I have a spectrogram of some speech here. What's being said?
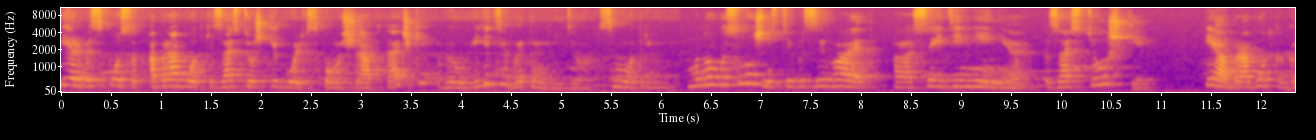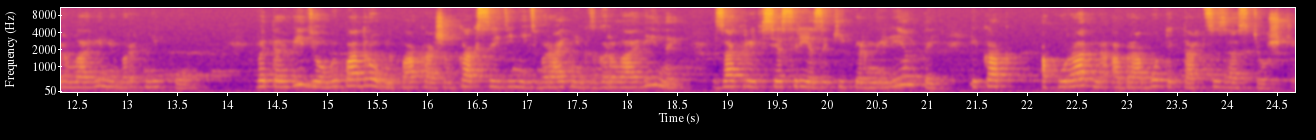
Первый способ обработки застежки гольф с помощью обтачки вы увидите в этом видео. Смотрим. Много сложностей вызывает а, соединение застежки и обработка горловины воротником. В этом видео мы подробно покажем, как соединить воротник с горловиной, закрыть все срезы киперной лентой и как аккуратно обработать торцы застежки.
